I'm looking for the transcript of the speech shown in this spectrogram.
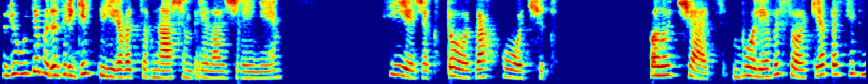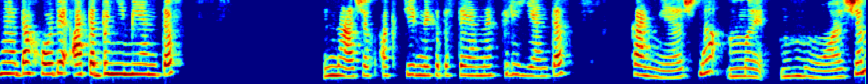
люди будут регистрироваться в нашем приложении. Те же, кто захочет получать более высокие пассивные доходы от абонементов наших активных и постоянных клиентов, конечно, мы можем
